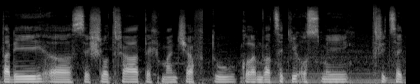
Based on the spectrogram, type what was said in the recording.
tady eh, sešlo třeba těch manšaftů kolem 28, 30.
